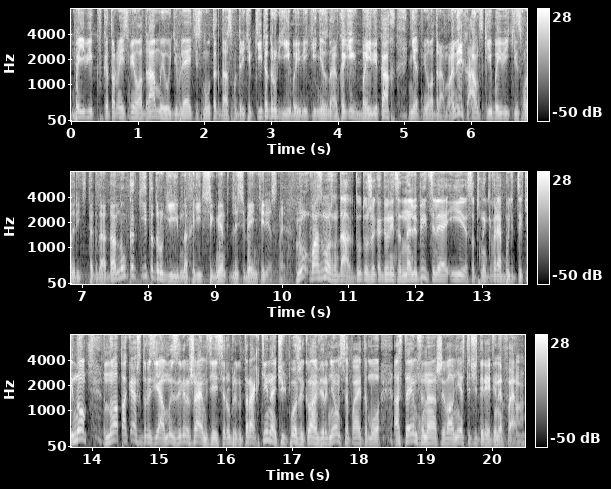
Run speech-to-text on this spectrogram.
боевик, в котором есть мелодрамы, и удивляетесь, ну, тогда смотрите какие-то другие боевики, не знаю, в каких боевиках нет мелодрамы. Американские боевики смотрите тогда, да, ну, какие-то другие, находите сегменты для себя интересные. Ну, возможно, да, тут уже, как говорится, на любителя и, собственно говоря, будет и кино. Ну, а пока что, друзья, мы завершаем здесь рубрику Тарахтина. Чуть позже к вам вернемся, поэтому остаемся на нашей волне 104.1 FM.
